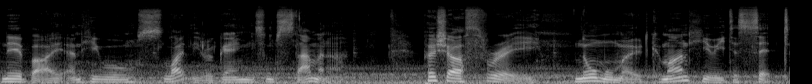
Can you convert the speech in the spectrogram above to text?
nearby and he will slightly regain some stamina. Push R3, normal mode, command Huey to sit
